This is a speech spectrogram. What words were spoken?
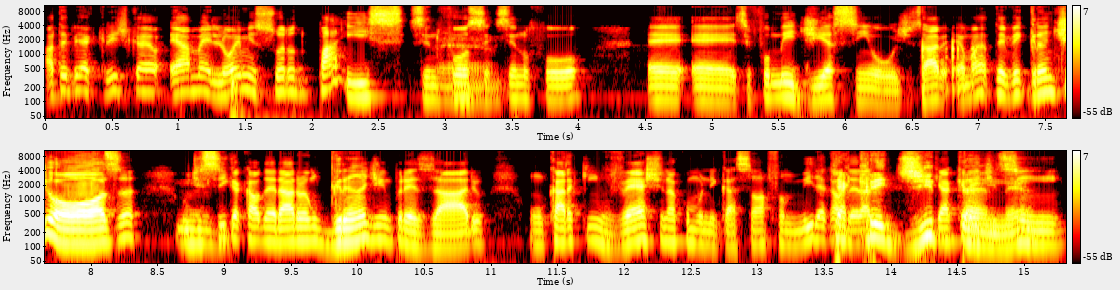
A TV A Crítica é- é a melhor emissora do país, se não É. for, se, se não for, é, é, se for medir assim hoje, sabe? É uma TV grandiosa. O Hum. de Sica Calderaro é um grande empresário, um cara que investe na comunicação, a família Que Calderaro acredita, que acredita, né? sim.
